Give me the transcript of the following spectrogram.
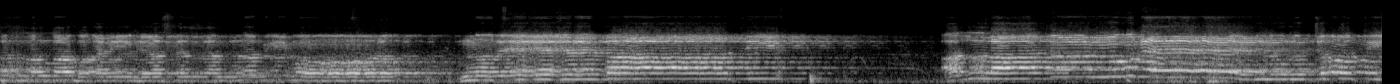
সাল্লাল্লাহু আলাইহি ওয়াসাল্লাম নবী মোর নূরের বাতি। আল্লাহ নূরে নূর জ্যোতি।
